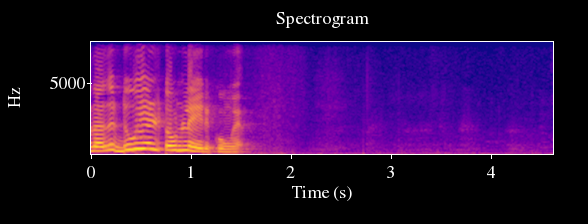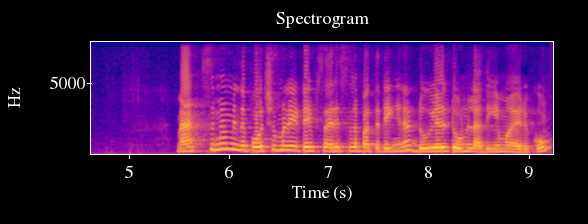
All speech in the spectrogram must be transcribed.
அதாவது டூயல் டோனில் இருக்குங்க. மேக்ஸிமம் இந்த போச்சமல்லி டைப் சாரீஸில் பார்த்துட்டிங்கன்னா டூயல் டோனில் அதிகமாக இருக்கும்.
